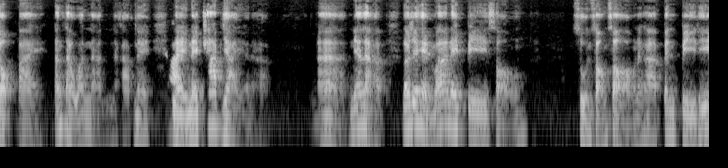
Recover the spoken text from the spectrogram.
จบไปตั้งแต่วันนั้นนะครับ ในในในภาพใหญ่นะครับ อ่า เนี่ยแหละครับ เราจะเห็นว่าในปี2022นะครับเป็นปีที่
